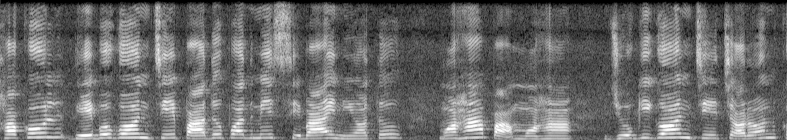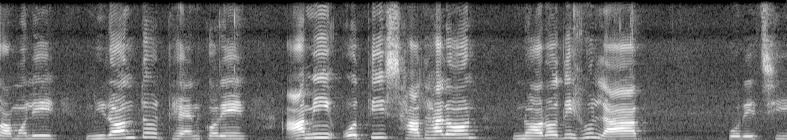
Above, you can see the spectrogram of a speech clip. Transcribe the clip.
সকল দেবগণ যে পাদপদ্মের সেবায় নিয়ত মহা মহা যোগীগণ যে চরণ কমলে নিরন্তর ধ্যান করেন, আমি অতি সাধারণ নরদেহ লাভ করেছি।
